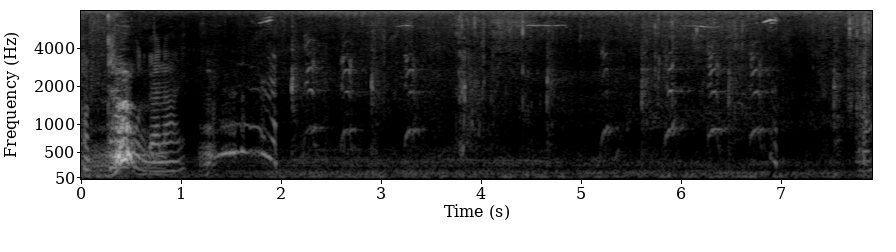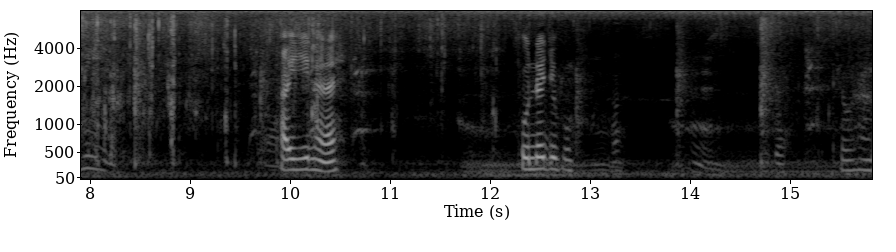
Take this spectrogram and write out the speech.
ผักเท้าคุณกับอะไรใครยินอะไรคุณได้อยู่คุณเท่าทาง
